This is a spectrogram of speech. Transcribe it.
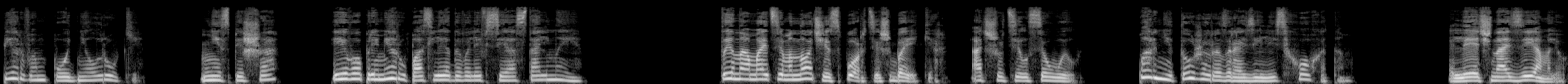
первым поднял руки. Не спеша, его примеру последовали все остальные. «Ты нам этим ночи испортишь, Бейкер», — отшутился Уилл. Парни тоже разразились хохотом. «Лечь на землю»,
